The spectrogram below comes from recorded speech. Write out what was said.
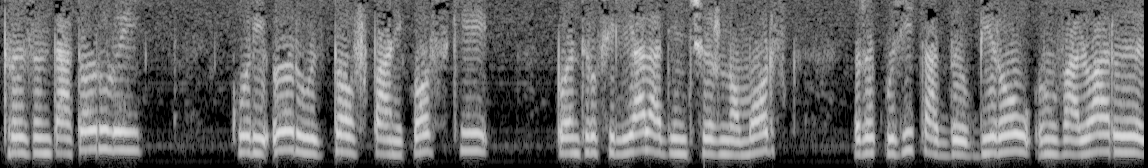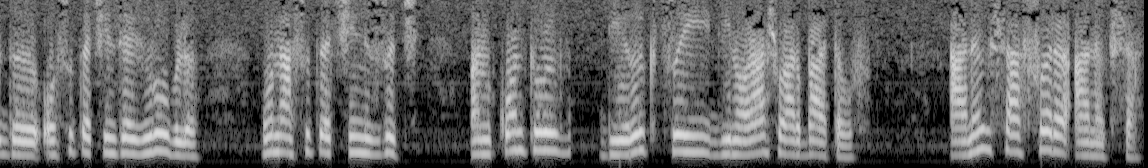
prezentatorului curiărul Tov Panikovski pentru filiala din Cernomorsk, recuzita de birou în valoare de 150 rublă, 150, în contul direcției din orașul Arbatov. Anexa fără anexa.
